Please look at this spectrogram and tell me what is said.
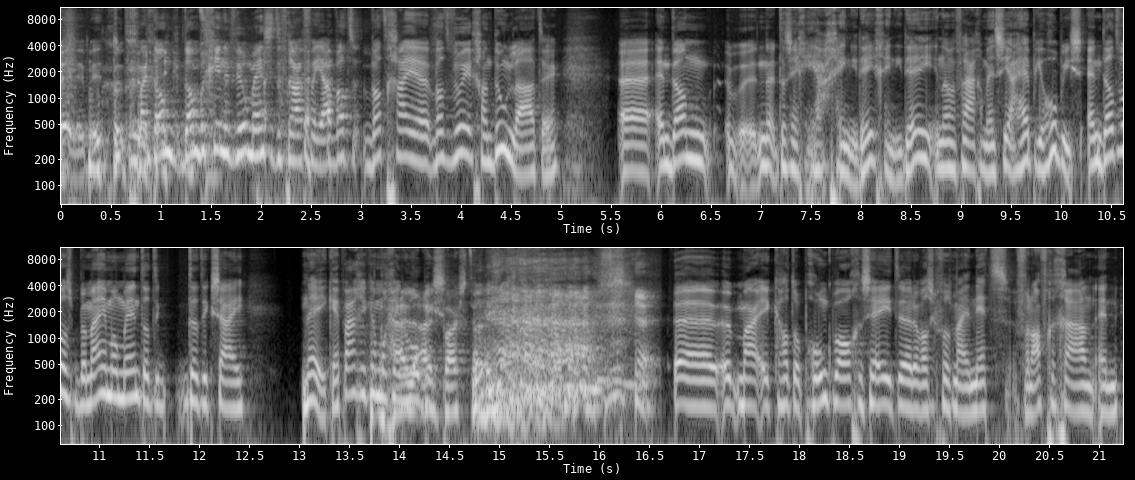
eh, eh, maar dan, dan beginnen veel mensen te vragen van... ja, wat, wat, ga je, wat wil je gaan doen later? En dan, nou, dan zeg je, ja, geen idee, geen idee. En dan vragen mensen, ja, heb je hobby's? En dat was bij mij een moment dat ik, dat ik zei... nee, ik heb eigenlijk helemaal geen hobby's. uitbarsten. Eh, maar ik had op honkbal gezeten. Daar was ik volgens mij net vanaf gegaan. En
